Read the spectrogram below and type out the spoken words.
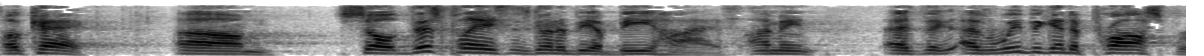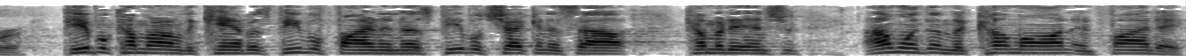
Okay. Um, so this place is going to be a beehive. I mean, as, the, as we begin to prosper, people coming onto the campus, people finding us, people checking us out, coming to interest. I want them to come on and find a,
